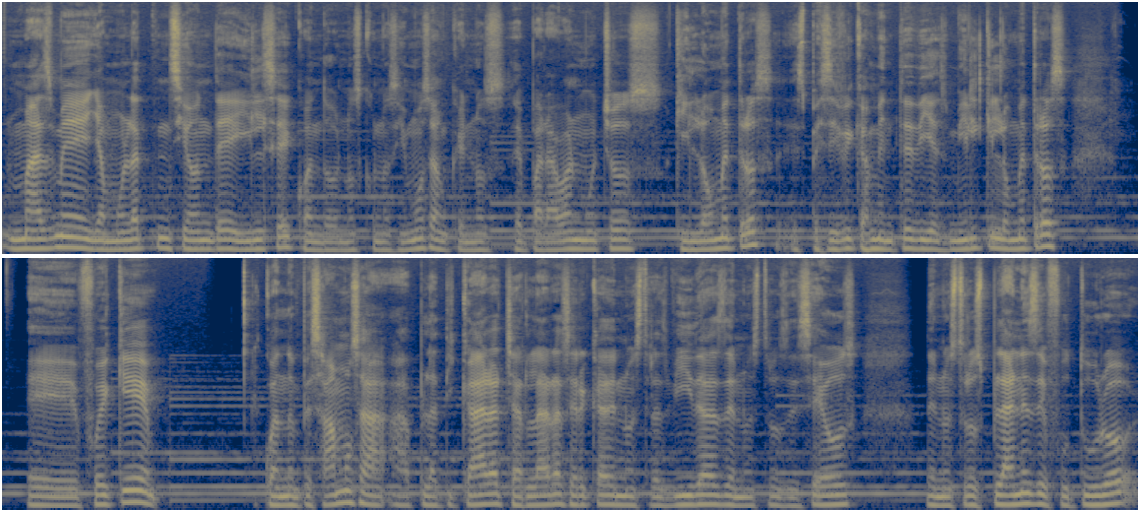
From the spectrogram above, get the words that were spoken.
más me llamó la atención de Ilse cuando nos conocimos, aunque nos separaban muchos kilómetros, específicamente 10.000 kilómetros, eh, fue que cuando empezamos a, platicar, a charlar acerca de nuestras vidas, de nuestros deseos, de nuestros planes de futuro,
